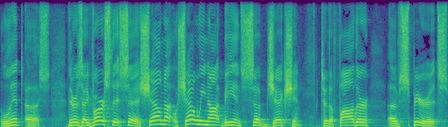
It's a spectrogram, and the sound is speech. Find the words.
lent us. There is a verse that says, Shall, not, shall we not be in subjection to the Father of spirits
